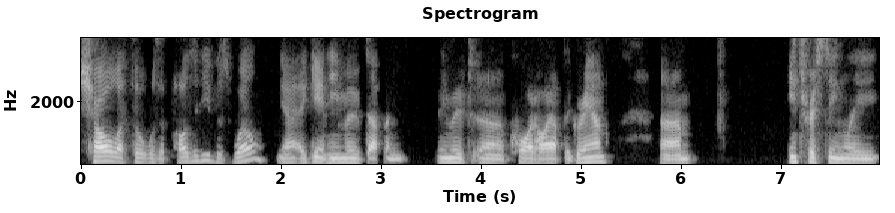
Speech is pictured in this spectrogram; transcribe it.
Chol, I thought was a positive as well. Yeah, again, he moved up and he moved uh, quite high up the ground. Um, interestingly,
